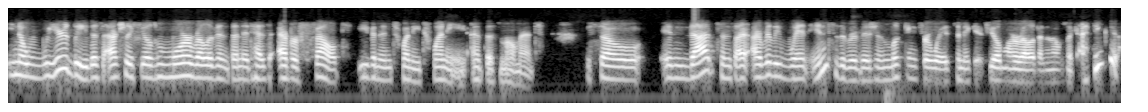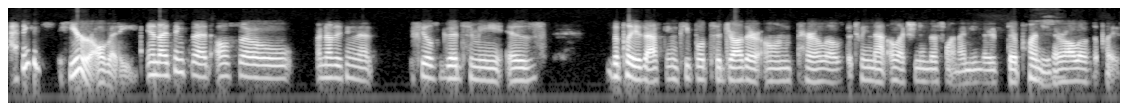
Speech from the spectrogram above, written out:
you know, weirdly, this actually feels more relevant than it has ever felt, even in 2020 at this moment. So, in that sense, I, I really went into the revision looking for ways to make it feel more relevant, and I was like, I think I think it's here already, and I think that also another thing that feels good to me is the play is asking people to draw their own parallels between that election and this one. I mean, there there are plenty. They're all over the place,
